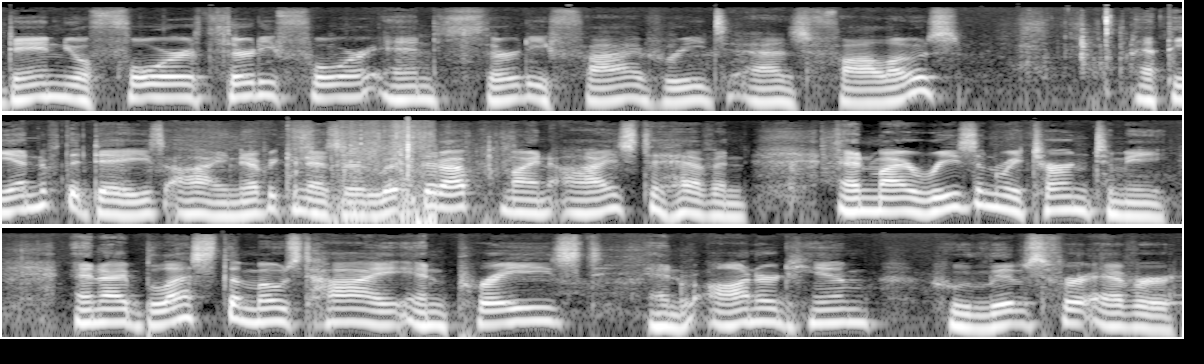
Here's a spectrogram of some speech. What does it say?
Daniel 4 34 and 35 reads as follows At the end of the days, I, Nebuchadnezzar, lifted up mine eyes to heaven, and my reason returned to me. And I blessed the Most High, and praised and honored him who lives forever.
